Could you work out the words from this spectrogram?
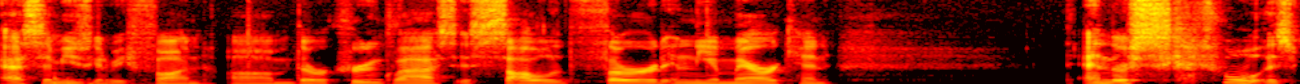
SMU is going to be fun. Um, their recruiting class is solid third in the American, and their schedule is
